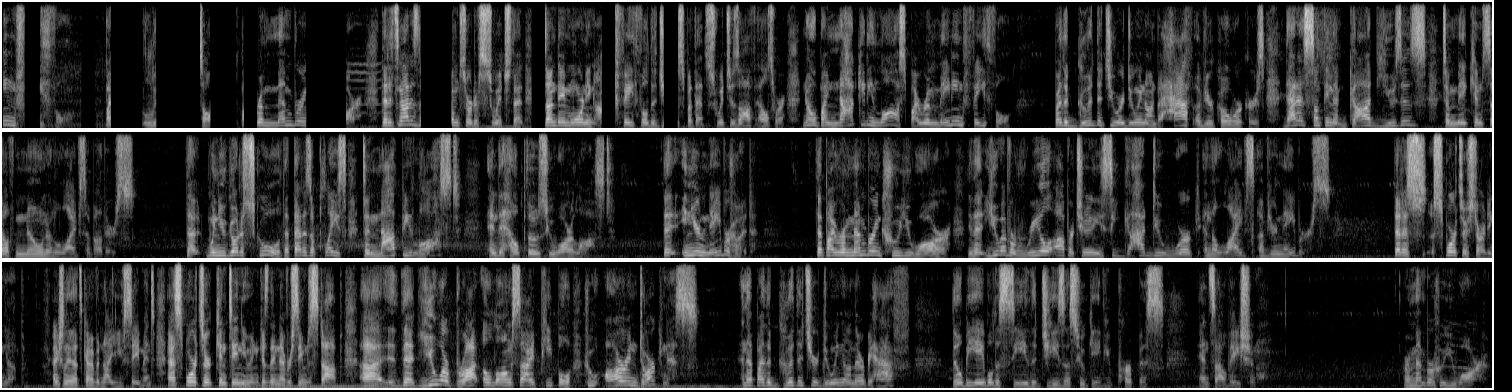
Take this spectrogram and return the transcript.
being faithful, by, remembering are, that it's not as though some sort of switch that Sunday morning I'm faithful to Jesus, but that switches off elsewhere. No, by not getting lost, by remaining faithful, by the good that you are doing on behalf of your coworkers, that is something that God uses to make himself known in the lives of others that when you go to school that that is a place to not be lost and to help those who are lost. That in your neighborhood that by remembering who you are that you have a real opportunity to see god do work in the lives of your neighbors. That as sports are starting up actually that's kind of a naive statement as sports are continuing because they never seem to stop uh, that you are brought alongside people who are in darkness and that by the good that you're doing on their behalf they'll be able to see the Jesus who gave you purpose and salvation. Remember who you are.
